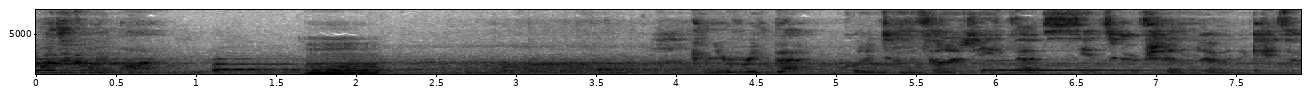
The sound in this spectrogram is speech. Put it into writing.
What's going on? Mm. Can you read that? According to mythology, that's the inscription over the gates of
